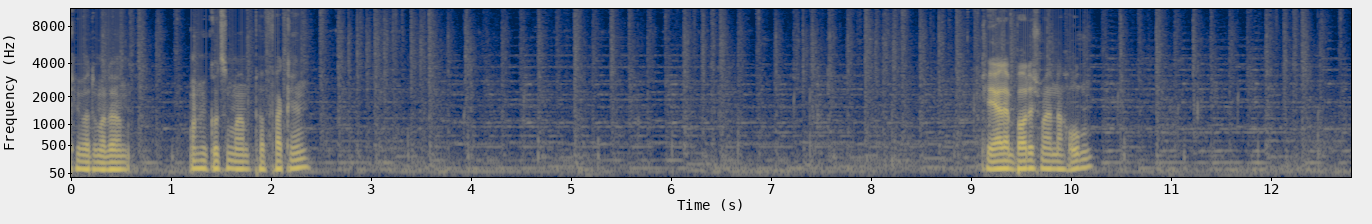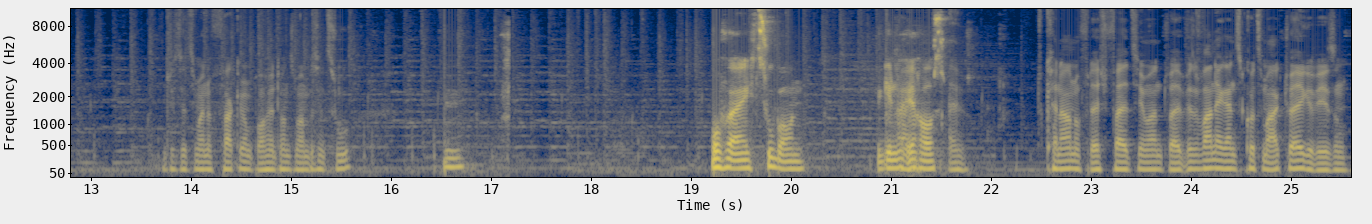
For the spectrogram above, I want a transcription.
Okay, warte mal, dann machen wir kurz noch mal ein paar Fackeln. Okay, ja, dann baue dich mal nach oben. Ich setze meine Fackel und baue hinter uns mal ein bisschen zu. Wofür eigentlich zubauen? Wir gehen doch eh raus. äh, Keine Ahnung, vielleicht falls jemand, weil wir waren ja ganz kurz mal aktuell gewesen.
